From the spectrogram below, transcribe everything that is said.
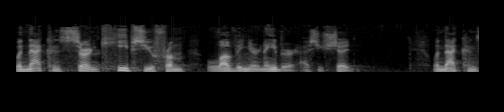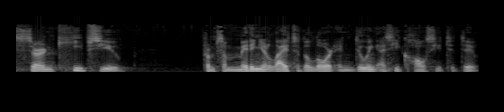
when that concern keeps you from loving your neighbor as you should, when that concern keeps you from submitting your life to the Lord and doing as He calls you to do.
